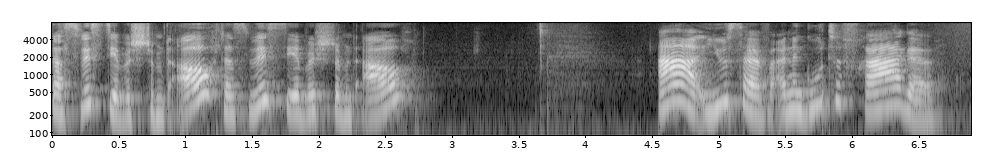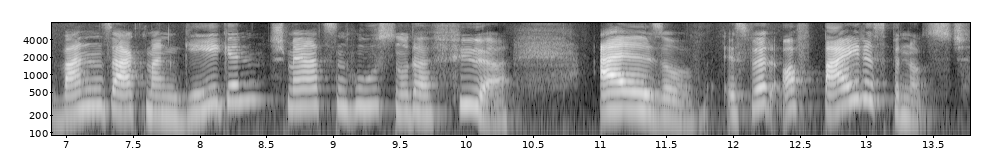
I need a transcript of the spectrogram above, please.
Das wisst ihr bestimmt auch, das wisst ihr bestimmt auch. Ah, Yusuf, eine gute Frage. Wann sagt man gegen Schmerzen, Husten oder für? Also, es wird oft beides benutzt.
